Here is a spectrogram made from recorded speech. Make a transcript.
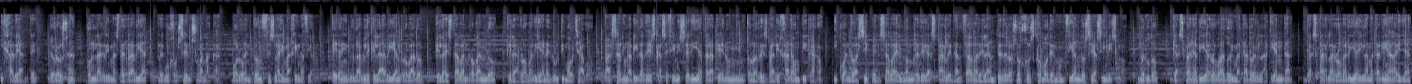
y jadeante, llorosa, con lágrimas de rabia, rebujóse en su hamaca. Voló entonces la imaginación. Era indudable que la habían robado, que la estaban robando, que la robarían el último chavo. Pasar una vida de escasez y miseria para que en un minuto la desvalijara un pícaro. Y cuando así pensaba el nombre de Gaspar le danzaba delante de los ojos como denunciándose a sí mismo. No dudó, Gaspar había robado y matado en la tienda, Gaspar la robaría y la mataría a ella.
